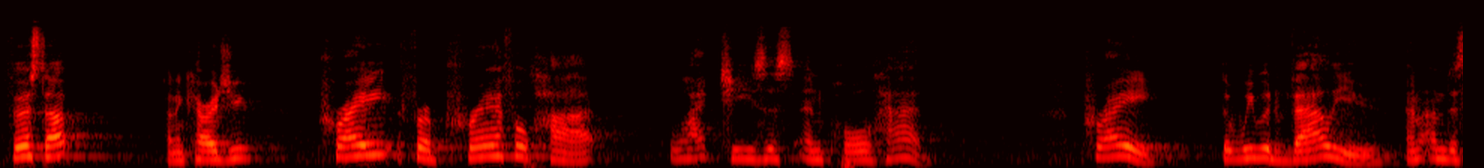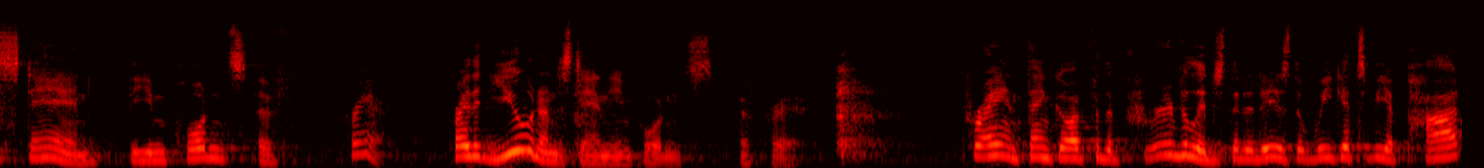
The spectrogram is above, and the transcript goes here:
First up, I'd encourage you pray for a prayerful heart like Jesus and Paul had. Pray that we would value and understand the importance of prayer. Pray that you would understand the importance of prayer. Pray and thank God for the privilege that it is that we get to be a part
